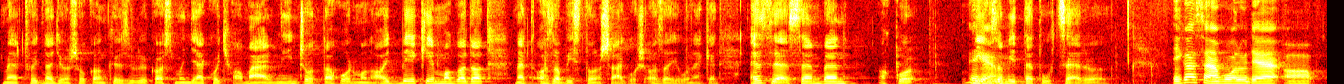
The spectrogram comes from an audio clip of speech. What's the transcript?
mert hogy nagyon sokan közülük azt mondják, hogy ha már nincs ott a hormon, hagyd békén magadat, mert az a biztonságos, az a jó neked. Ezzel szemben akkor mi Igen. az, amit te tudsz erről? Igazából ugye a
